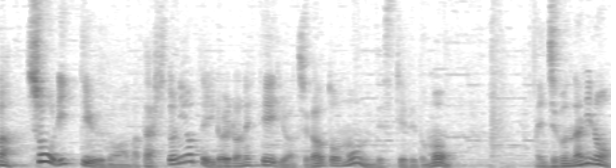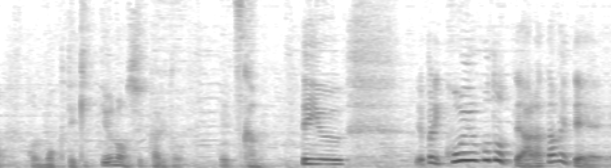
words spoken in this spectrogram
まあ、勝利っていうのはまた人によっていろいろね、定義は違うと思うんですけれども、自分なりのこの目的っていうのをしっかりとつかむっていう、やっぱりこういうことって改めて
